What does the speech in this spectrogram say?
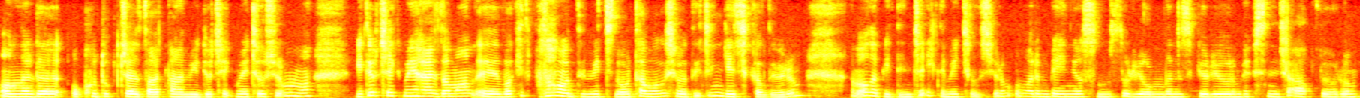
Onları da okudukça zaten video çekmeye çalışıyorum ama video çekmeye her zaman, eee, vakit bulamadığım için, ortam oluşmadığı için geç kalıyorum. Ama olabildiğince eklemeye çalışıyorum. Umarım beğeniyorsunuzdur. Yorumlarınızı görüyorum, hepsini cevaplıyorum.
